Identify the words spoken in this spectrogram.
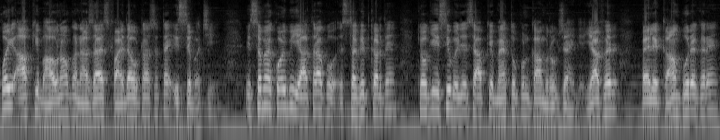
कोई आपकी भावनाओं का नाजायज फ़ायदा उठा सकता है, इससे बचिए। इस समय कोई भी यात्रा को स्थगित कर दें, क्योंकि इसी वजह से आपके महत्वपूर्ण काम रुक जाएँगे। या फिर पहले काम पूरे करें,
